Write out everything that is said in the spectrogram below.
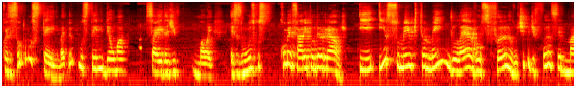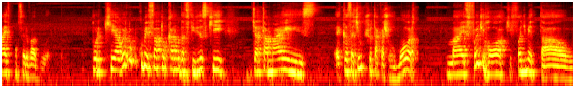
com exceção do Mustaine, mas o Mustaine deu uma saída de mão aí. Esses músicos começaram pro underground. E isso meio que também leva os fãs, o tipo de fã a ser mais conservador. Porque agora vamos começar a tocar numa das feridas que já tá mais é, cansativo que chutar cachorro morto, mas fã de rock, fã de metal,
